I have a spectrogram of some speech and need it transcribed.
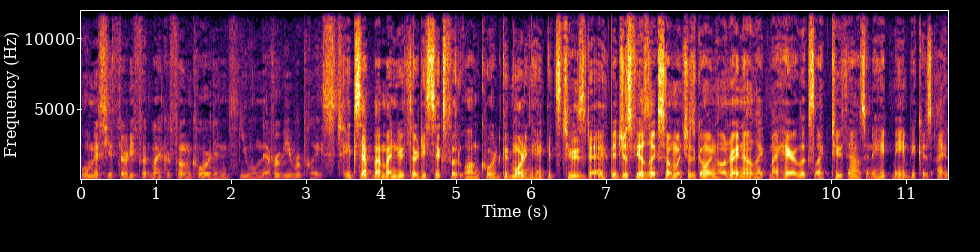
We'll miss your 30-foot microphone cord, and you will never be replaced. Except by my new 36-foot long cord. Good morning, Hank. It's Tuesday. It just feels like so much is going on right now. Like my hair looks like 2008 me because I,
